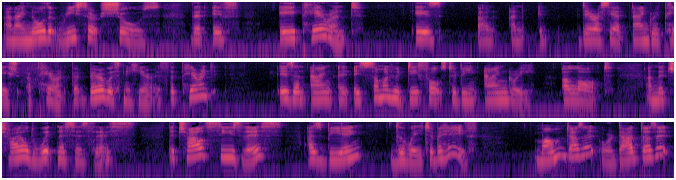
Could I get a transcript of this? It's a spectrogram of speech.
And I know that research shows that if a parent is an, an dare I say, an angry patient, a parent, but bear with me here. If the parent is an ang- is someone who defaults to being angry a lot, and the child witnesses this, the child sees this as being the way to behave. Mum does it or dad does it,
